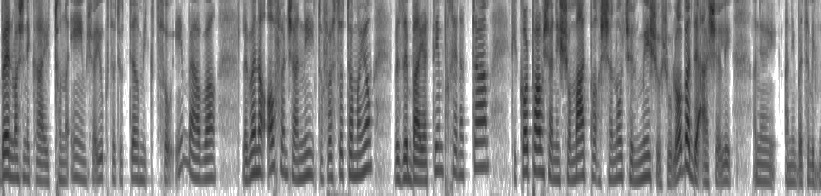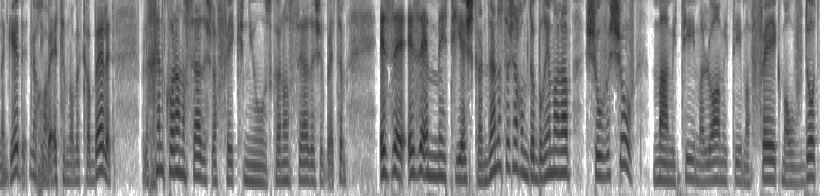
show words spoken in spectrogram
בין מה שנקרא העיתונאים, שהיו קצת יותר מקצועיים בעבר, לבין האופן שאני תופסת אותם היום, וזה בעייתי מבחינתם, כי כל פעם שאני שומעת פרשנות של מישהו שהוא לא בדעה שלי, אני, אני בעצם מתנגדת, נכון. אני בעצם לא מקבלת. ולכן כל הנושא הזה של ה fake news, כל הנושא הזה של בעצם איזה, איזה אמת יש כאן, זה הנושא שאנחנו מדברים עליו שוב ושוב. מה אמיתי, מה לא אמיתי, מה פייק, מה עובדות.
